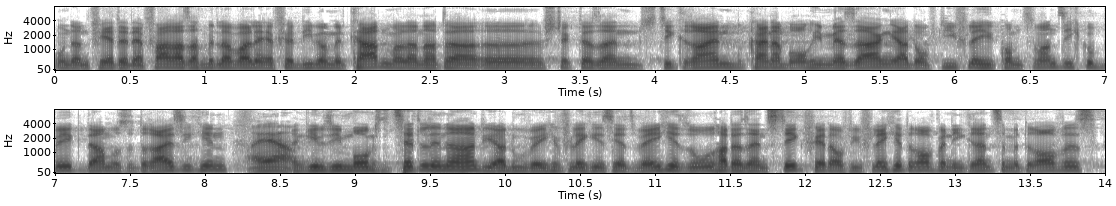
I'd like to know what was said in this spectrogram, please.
und dann fährt er. Der Fahrer sagt mittlerweile, er fährt lieber mit Karten, weil dann er, äh, steckt er seinen Stick rein. Keiner braucht ihm mehr sagen, ja, auf die Fläche kommt 20 Kubik, da musst du 30 hin. Ah, ja. Dann geben sie ihm morgens einen Zettel in der Hand, ja, du, welche Fläche ist jetzt welche? So hat er seinen Stick, fährt auf die Fläche drauf, wenn die Grenze mit drauf ist.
